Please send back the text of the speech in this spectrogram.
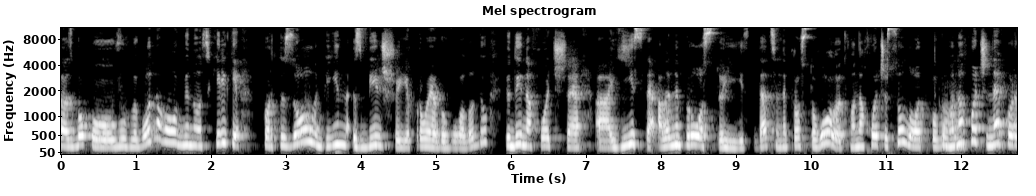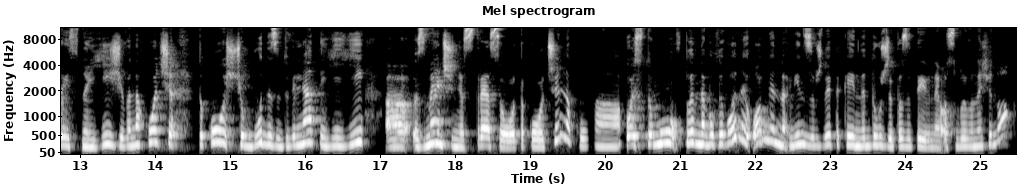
е, з боку вуглеводного обміну, оскільки кортизол він збільшує прояви голоду. Людина хоче е, їсти, але не просто їсти. Да? Це не просто голод. Вона хоче солодкого, Ага. вона хоче некорисної їжі, вона хоче такого, що буде задовільняти її е, зменшення стресового такого чиннику. Ось тому вплив на вуглеводний обмін він завжди такий не дуже позитивний, особливо на жінок.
